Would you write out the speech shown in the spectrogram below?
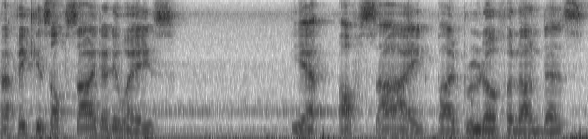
I think it's offside anyways. Yep, offside by Bruno Fernandes.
